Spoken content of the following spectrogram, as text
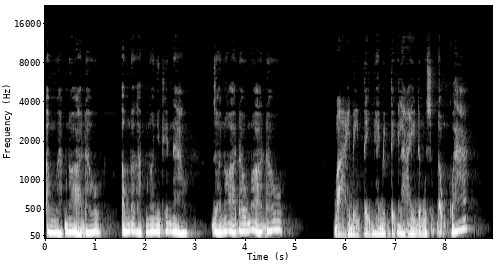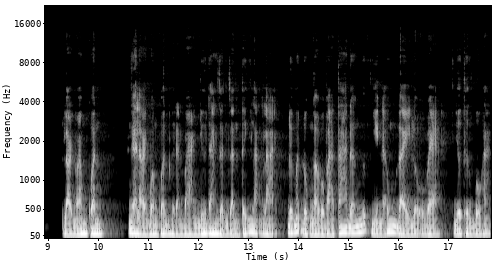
Ông gặp nó ở đâu? Ông đã gặp nó như thế nào Giờ nó ở đâu, nó ở đâu? Bà hãy bình tĩnh, hãy bình tĩnh lại, Đừng có xúc động quá. Lời nói ông Quân, Nghe lời ông Quân, Người đàn bà như đang dần dần tĩnh lặng lại. Đôi mắt đục ngờ của bà ta đơn ngước nhìn ông đầy lộ vẻ Nhớ thương vô hạn.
